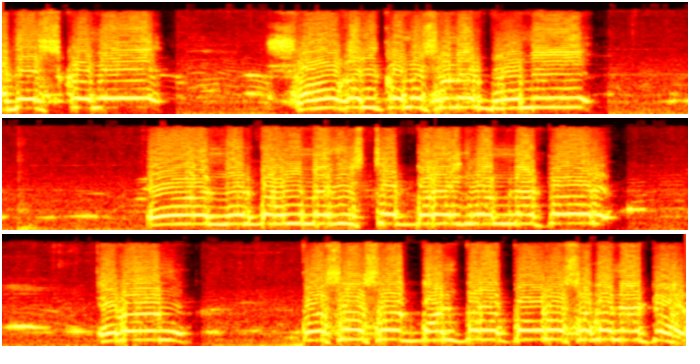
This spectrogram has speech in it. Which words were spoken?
আদেশ ক্রমে সহকারী কমিশনের ভূমি ও নির্বাহী ম্যাজিস্ট্রেট বড়াইগ্রাম নাটোর এবং প্রশাসক বনপাড়া পৌরসভা নাটোর।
